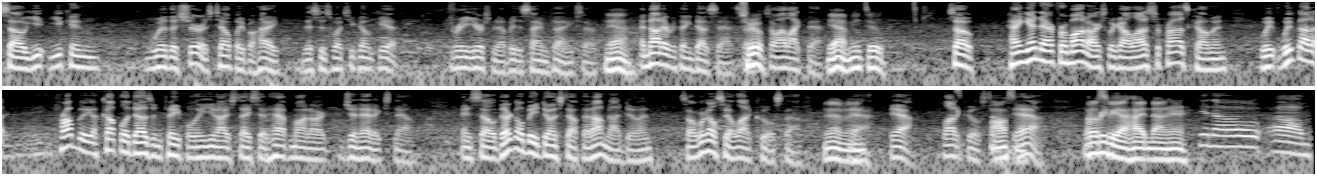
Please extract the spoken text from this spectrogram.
so you you can, with assurance, tell people, hey, this is what you're gonna get. Three years from now, it'll be the same thing. So. Yeah. And not everything does that. So, True. So I like that. Yeah, me too. So hang in there for Monarchs. We got a lot of surprise coming. We, we've got a, probably a couple of dozen people in the United States that have Monarch genetics now, and so they're going to be doing stuff that I'm not doing. So we're going to see a lot of cool stuff. Yeah, man. Yeah, yeah, a lot of cool stuff. Awesome. Yeah. What else we got hiding down here? You know, um,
